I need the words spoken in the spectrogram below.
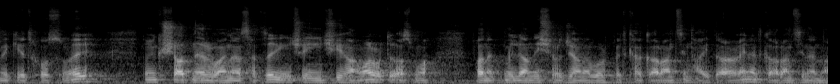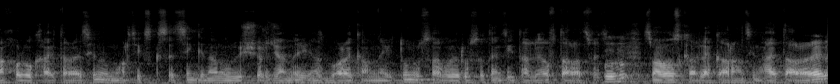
մեկի հետ խոսում էր, նո ինքը շատ ներվայնացած էր, ինչը ինչի համար, որտեղ ասում է բան այդ Միլանի շրջանը, որ պետքա կարանտին հայտարարեն, այդ կարանտինը նախորոք հայտարարեցին ու մարդիկ սկսեցին գնան ուրիշ շրջաններ իրենց բարեկամների տուն ու սա վիրուսը տենց Իտալիայով տարածվեց։ Ասում ոնց կարելի է կարանտին հայտարարել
